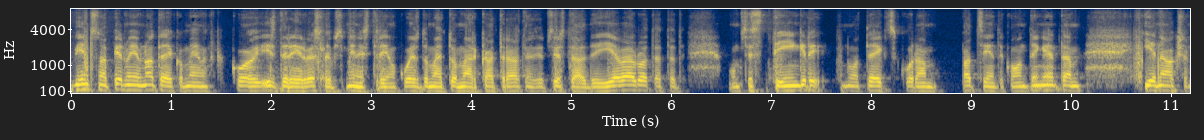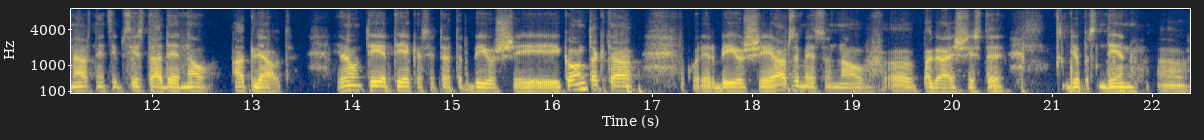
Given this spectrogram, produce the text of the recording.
viens no pirmajiem noteikumiem, ko izdarīja veselības ministrija, un ko es domāju, tomēr katra ārstniecības iestāde ievērot, tad mums ir stingri noteikts, kuram pacienta kontingentam ienākšana ārstniecības iestādē nav atļauta. Ja, tie ir tie, kas ir bijuši kontaktā, kur ir bijuši ārzemēs un nav uh, pagājuši šis 12 dienu uh,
